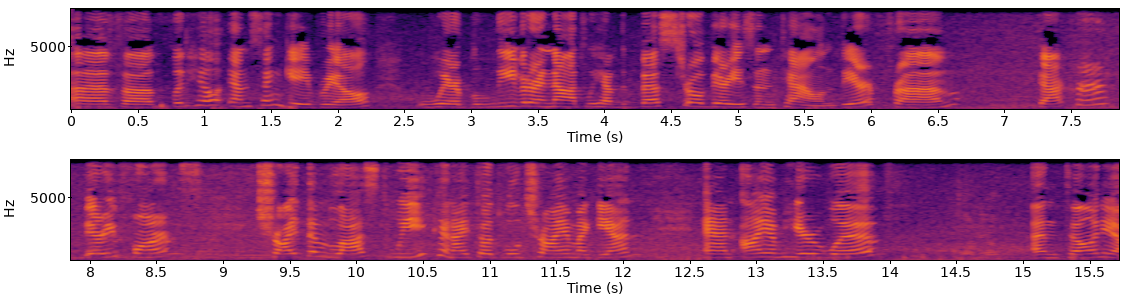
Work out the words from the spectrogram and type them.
of uh, Foothill and San Gabriel where, believe it or not, we have the best strawberries in town. They're from Thacker Berry Farms. Tried them last week and I thought we'll try them again. And I am here with Antonio.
